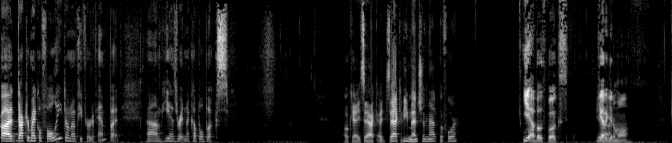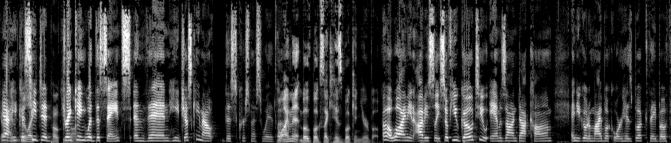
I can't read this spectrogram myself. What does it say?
uh, Dr. Michael Foley. Don't know if you've heard of him, but um, he has written a couple books. Okay, Zac. Uh, Zac, have you mentioned that before? Yeah, both books. You got to get them all. Gotta yeah, because they're he did Pokemon. Drinking with the Saints, and then he just came out this Christmas with. Oh, um, I meant both books, like his book and your book. Oh, well, I mean, obviously. So if you go to Amazon.com and you go to my book or his book, they both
